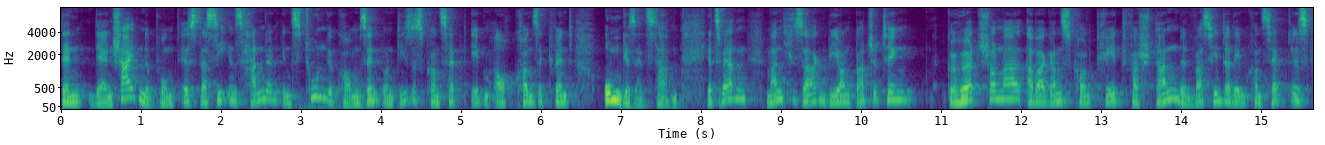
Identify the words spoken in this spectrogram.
Denn der entscheidende Punkt ist, dass sie ins Handeln, ins Tun gekommen sind und dieses Konzept Konzept eben auch konsequent umgesetzt haben. Jetzt werden manche sagen, Beyond Budgeting gehört schon mal, aber ganz konkret verstanden, was hinter dem Konzept ist,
